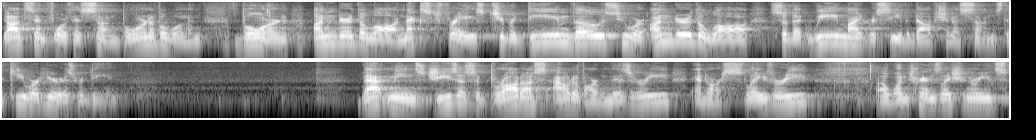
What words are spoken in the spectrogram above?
God sent forth his son, born of a woman, born under the law. Next phrase, to redeem those who were under the law so that we might receive adoption as sons. The key word here is redeem. That means Jesus brought us out of our misery and our slavery uh, one translation reads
